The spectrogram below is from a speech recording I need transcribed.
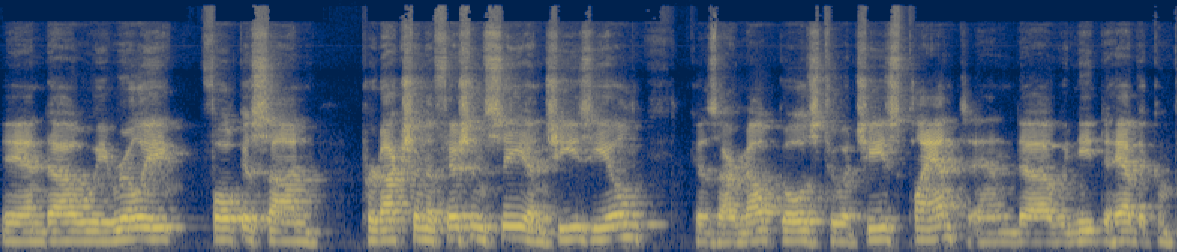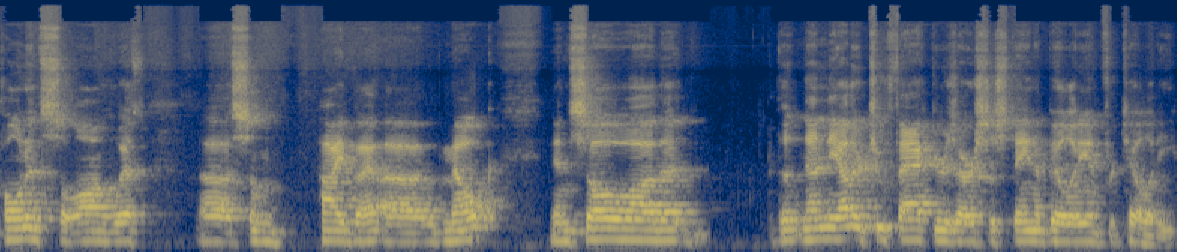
And uh, we really focus on production efficiency and cheese yield because our milk goes to a cheese plant and uh, we need to have the components along with uh, some high uh, milk. And so uh, the, the, then the other two factors are sustainability and fertility.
